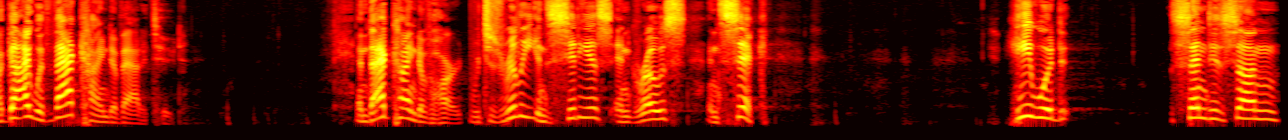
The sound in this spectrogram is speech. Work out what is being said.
A guy with that kind of attitude and that kind of heart, which is really insidious and gross and sick, he would send his son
